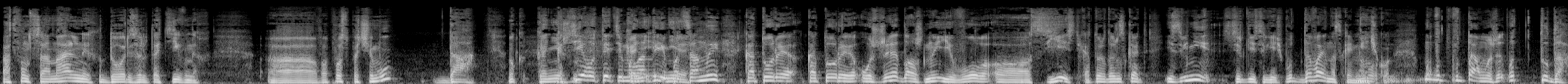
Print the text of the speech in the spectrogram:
От функциональных до результативных. Вопрос почему? «Да». Ну, конечно. Где вот эти Кон- молодые не, пацаны, которые, которые уже должны его э, съесть, которые должны сказать, извини, Сергей Сергеевич, вот давай на скамеечку. Ну, Ну, вот, вот там уже, вот туда,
